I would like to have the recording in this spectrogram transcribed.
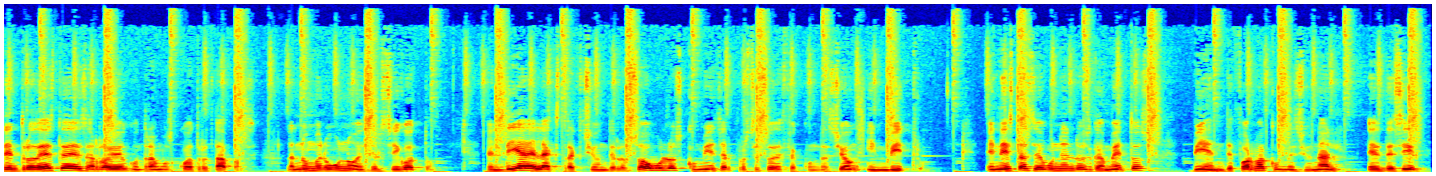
Dentro de este desarrollo encontramos cuatro etapas. La número uno es el cigoto. El día de la extracción de los óvulos comienza el proceso de fecundación in vitro. En esta se unen los gametos bien de forma convencional, es decir,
